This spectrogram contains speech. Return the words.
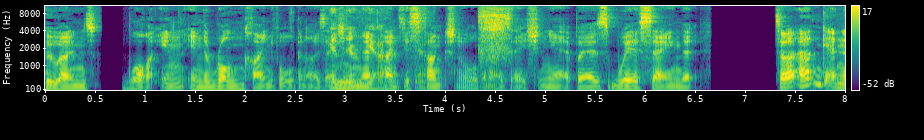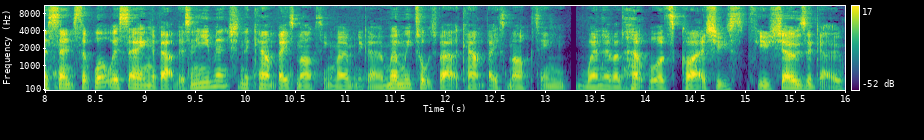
who owns what in, in the wrong kind of organization, In the- that yeah, kind of yeah. dysfunctional organization. Yeah. Whereas we're saying that. So I'm getting the sense that what we're saying about this, and you mentioned account based marketing a moment ago, and when we talked about account based marketing, whenever that was, quite a few, few shows ago,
